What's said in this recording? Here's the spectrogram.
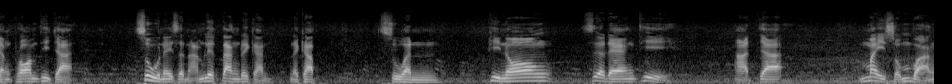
ยังพร้อมที่จะสู้ในสนามเลือกตั้งด้วยกันนะครับ ส่วนพี่น้องเสื้อแดงที่อาจจะไม่สมหวัง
